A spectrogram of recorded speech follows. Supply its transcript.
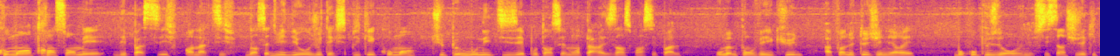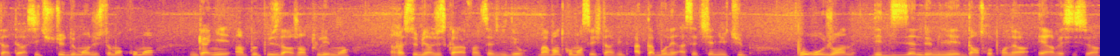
comment transformer des passifs en actifs. Dans cette vidéo, je vais t'expliquer comment tu peux monétiser potentiellement ta résidence principale ou même ton véhicule afin de te générer beaucoup plus de revenus. Si c'est un sujet qui t'intéresse, si tu te demandes justement comment gagner un peu plus d'argent tous les mois, reste bien jusqu'à la fin de cette vidéo. Mais avant de commencer, je t'invite à t'abonner à cette chaîne YouTube pour rejoindre des dizaines de milliers d'entrepreneurs et investisseurs.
